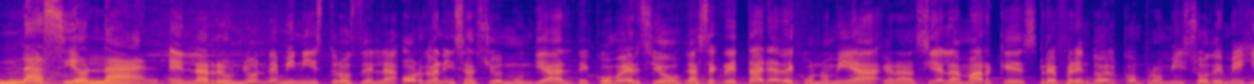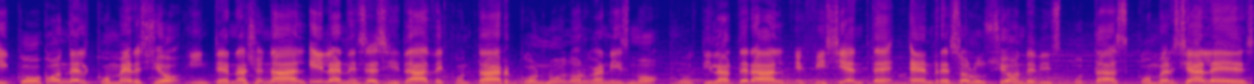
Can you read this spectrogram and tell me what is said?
Nacional. En la reunión de ministros de la Organización Mundial de Comercio, la secretaria de Economía, Graciela Márquez, refrendó el compromiso de México con el comercio internacional y la necesidad de contar con un organismo multilateral eficiente en resolución de disputas comerciales.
